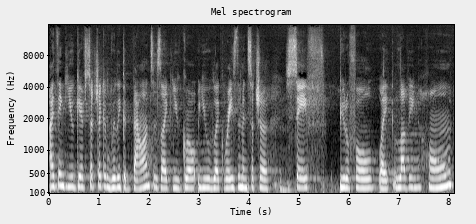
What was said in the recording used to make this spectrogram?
I think you give such like a really good balance. Is like you grow, you like raise them in such a safe, beautiful, like loving home,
